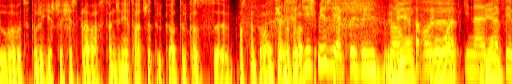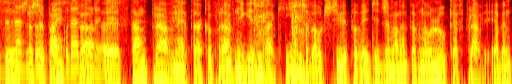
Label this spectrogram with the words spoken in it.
wobec których jeszcze się sprawa w sądzie nie toczy, tylko, tylko z e, postępowania Będzie przygotowawczego. śmiesznie, jak ktoś będzie stosował prawo e, łaski na więc, etapie zarzutów proszę państwa, stan prawny to jako prawnik jest taki, trzeba uczciwie powiedzieć, że mamy pewną lukę w prawie. Ja bym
